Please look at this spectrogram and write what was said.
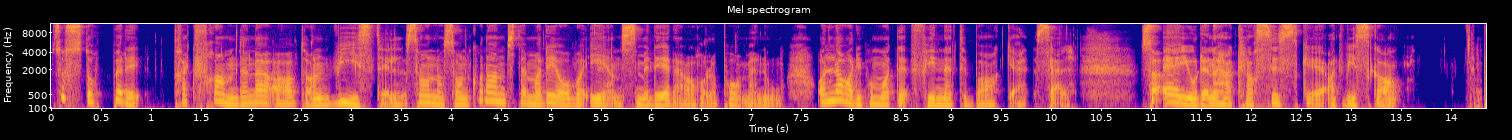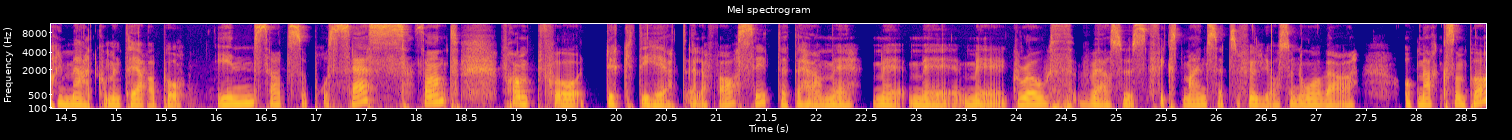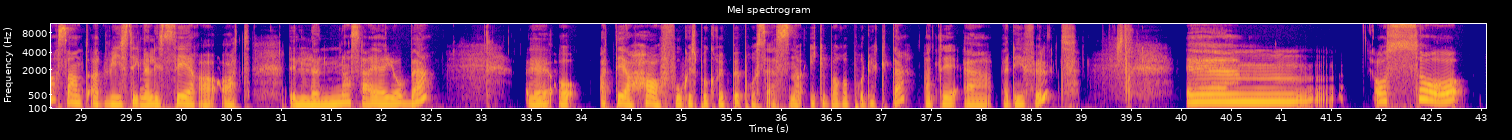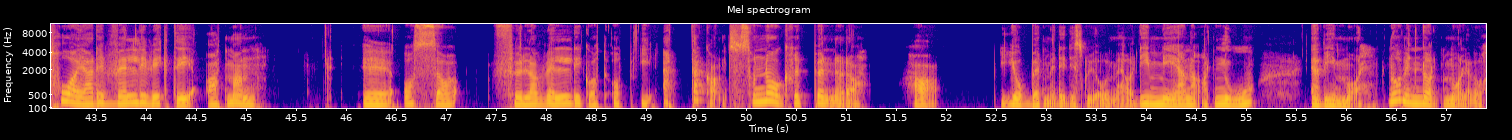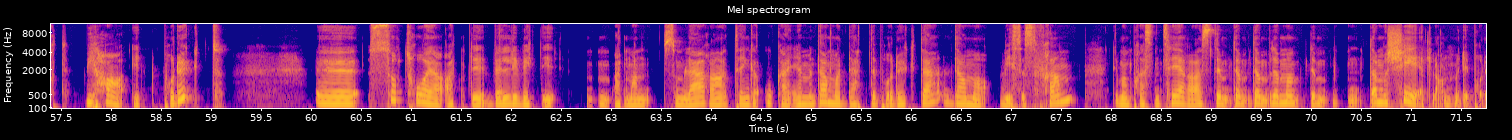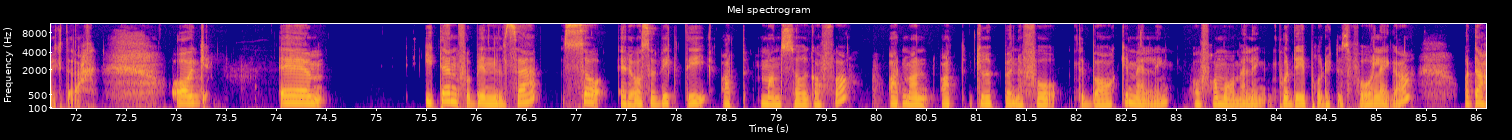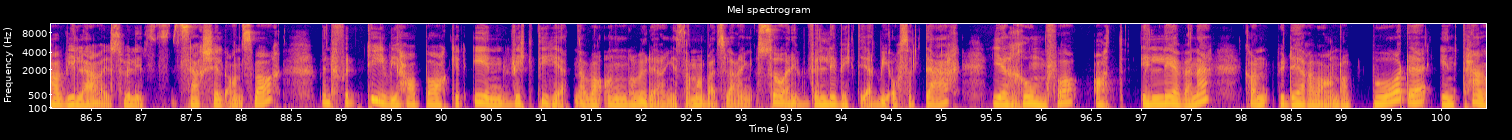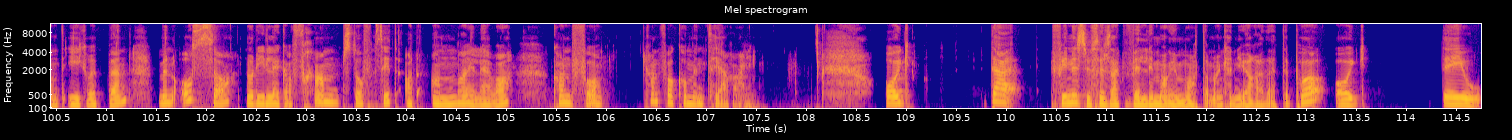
så stopper det Trekk fram den der avtalen, vis til sånn og sånn, hvordan stemmer det overens med det dere holder på med nå? Og la de på en måte finne tilbake selv. Så er jo denne her klassiske at vi skal primært kommentere på innsats og prosess, sant, framfor dyktighet eller fasit, dette her med, med, med, med growth versus fixed mindset, selvfølgelig også noe å være oppmerksom på. Sant? At vi signaliserer at det lønner seg å jobbe, eh, og at det å ha fokus på gruppeprosessen og ikke bare produktet, at det er verdifullt. Um, og så tror jeg det er veldig viktig at man eh, også følger veldig godt opp i etterkant. Så når gruppene da har jobbet med det de skulle jobbe med, og de mener at nå er vi i mål, nå har vi nådd målet vårt, vi har et produkt, eh, så tror jeg at det er veldig viktig at man som lærer tenker ok, ja, men da må dette produktet da må vises frem, det må presenteres, det, det, det, må, det må skje et eller annet med det produktet der. Og eh, i den forbindelse så er det også viktig at man sørger for at, man, at gruppene får tilbakemelding og framovermelding på det produktet som foreligger. Og der har vi lærere selvfølgelig et særskilt ansvar. Men fordi vi har baket inn viktigheten av hverandrevurdering i samarbeidslæring, så er det veldig viktig at vi også der gir rom for at elevene kan vurdere hverandre. Både internt i gruppen, men også når de legger frem stoffet sitt, at andre elever kan få, kan få kommentere. Og der finnes jo selvsagt veldig mange måter man kan gjøre dette på, og det er jo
